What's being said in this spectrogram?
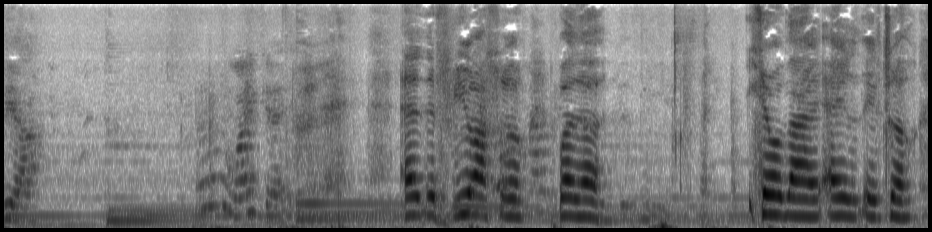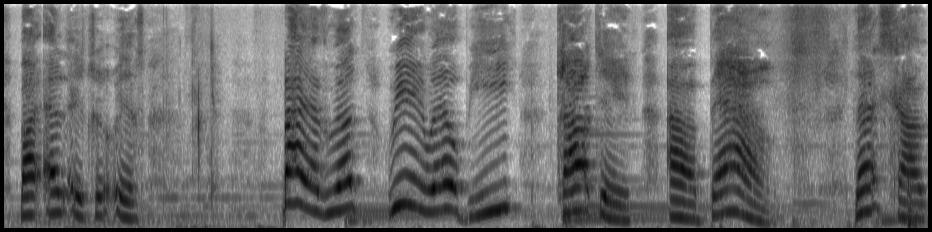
Yeah. I don't like it. And if you also want to hear my end intro, my end intro is Bye everyone, we will be talking about next time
